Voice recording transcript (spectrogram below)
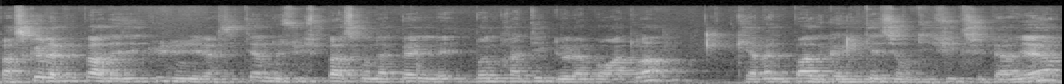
parce que la plupart des études universitaires ne suivent pas ce qu'on appelle les bonnes pratiques de laboratoire, qui n'amènent pas de qualité scientifique supérieure,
